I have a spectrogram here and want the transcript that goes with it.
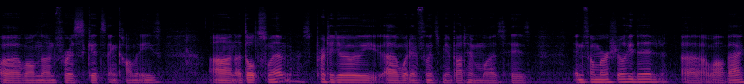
uh, well known for his skits and comedies on Adult Swim. Particularly, uh, what influenced me about him was his infomercial he did uh, a while back.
